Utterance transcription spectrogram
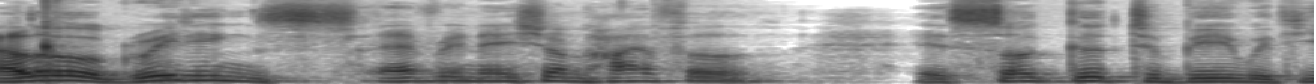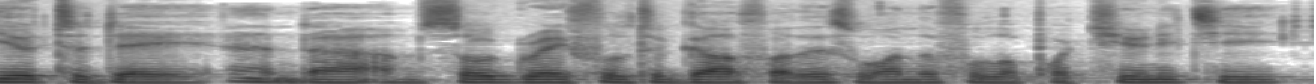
Hello, greetings, every nation Highfield. It's so good to be with you today, and uh, I'm so grateful to God for this wonderful opportunity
